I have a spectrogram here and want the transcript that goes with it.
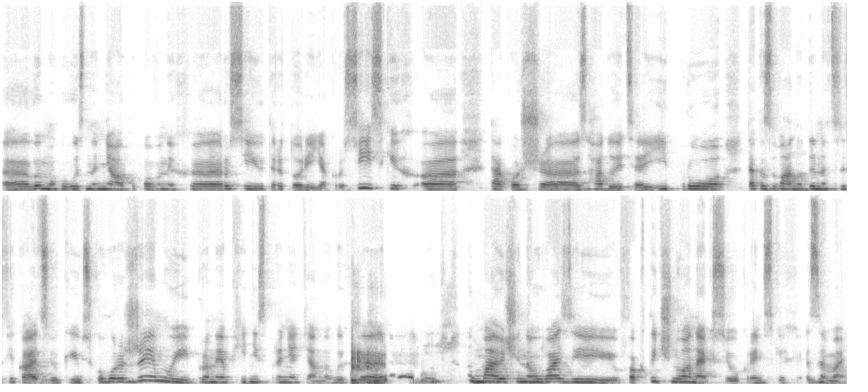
е, вимогу визнання окупованих е, Росією територій як російських. Е, Також е, згадується і про так звану денацифікацію київського режиму, і про необхідність прийняття нових е, маючи на увазі фактичну анексію українських земель.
